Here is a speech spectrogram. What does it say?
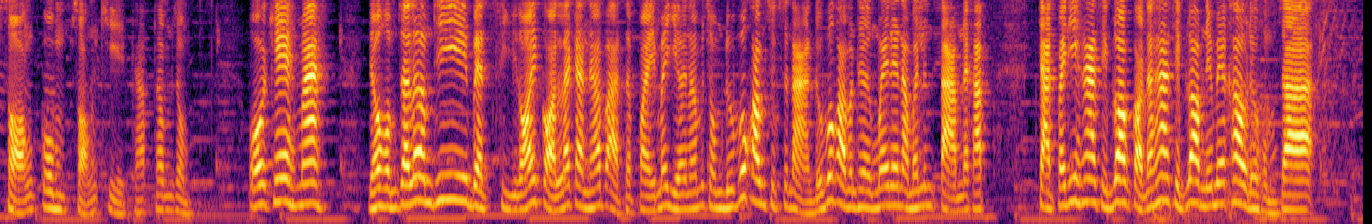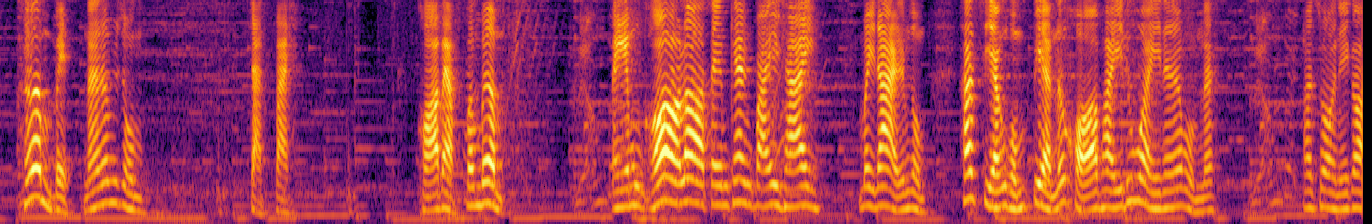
2กลม2 ขีดครับท่านผู้ชม โอเคมาเดี๋ยวผมจะเริ่มที่เบ็ด 400 ก่อนแล้วกันครับ อาจจะไปไม่เยอะนะท่านผู้ชมดูเพื่อความสุขสนาน ดูเพื่อความบันเทิงไม่แนะนำให้เล่นตามนะครับ จัดไปที่ 50 รอบก่อนถ้า50 รอบนี้ไม่เข้าเดี๋ยวผมจะเพิ่มเบ็ดนะท่านผู้ชม จัดไป ขอแบบเบิ่มๆเต็มข้อล่อเต็มแข้งไปใช้ไม่ได้ท่านผู้ชม ถ้าเสียงผมเปลี่ยนต้องขออภัยด้วยนะครับผมนะถ้าช่วงนี้ก็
